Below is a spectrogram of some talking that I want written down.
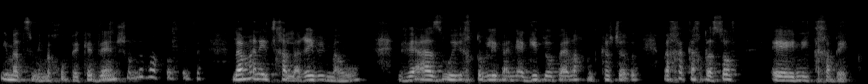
עם עצמי מחובקת, ואין שום דבר חוץ מזה. למה אני צריכה לריב עם ההוא, ואז הוא יכתוב לי ואני אגיד לו, ואנחנו נתקשר, ואחר כך בסוף אה, נתחבק.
